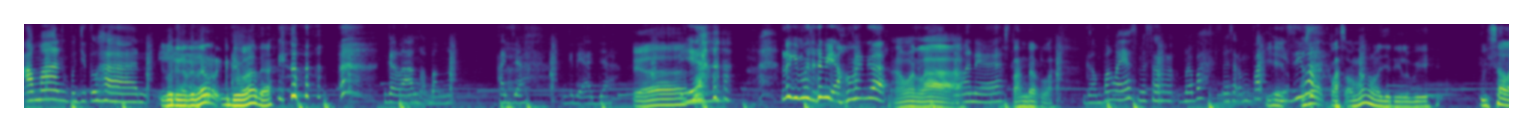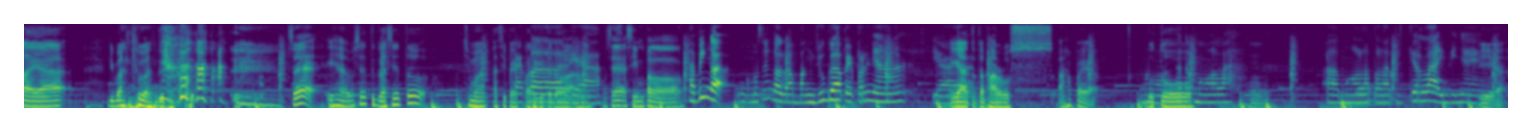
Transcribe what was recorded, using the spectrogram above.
Aman, puji Tuhan. Gue denger-denger gede banget ya. Enggak lah, enggak banget. Aja, gede aja. ya, Iya. Lu gimana nih? Aman gak? aman lah. Aman ya. Standar lah. Gampang lah ya semester berapa? Semester 4 Iya, easy lah. kelas online malah jadi lebih bisa lah ya dibantu-bantu. Saya, iya, maksudnya tugasnya tuh cuma kasih paper, Paper, gitu doang. iya. Maksudnya simple. Tapi nggak maksudnya nggak gampang juga papernya. Ya. Iya, tetap harus apa ya? mengo- Butuh. tetap mengolah Hmm. eh, mengolah pola pikir lah intinya ya. Iya.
